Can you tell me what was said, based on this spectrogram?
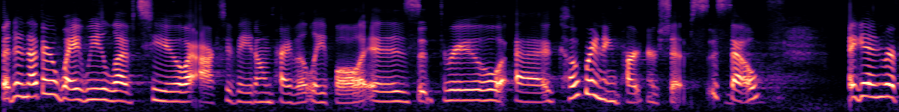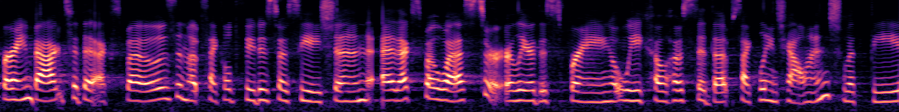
But another way we love to activate on private label is through uh, co-branding partnerships. So Again, referring back to the expos and Upcycled Food Association, at Expo West earlier this spring, we co-hosted the Upcycling Challenge with the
